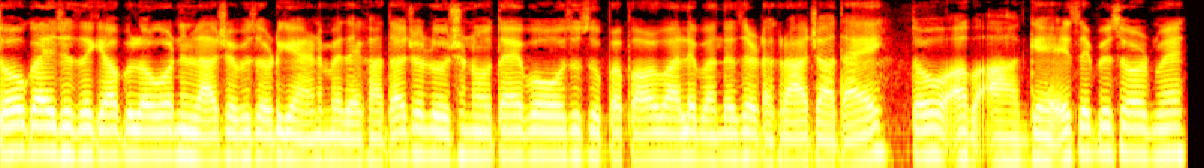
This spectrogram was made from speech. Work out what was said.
तो गए जैसे कि आप लोगों ने लास्ट एपिसोड के एंड में देखा था, जो लूशन होता है, वो उस सुपर पावर वाले बंदे से टकरा जाता है। तो अब आगे, इस एपिसोड में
